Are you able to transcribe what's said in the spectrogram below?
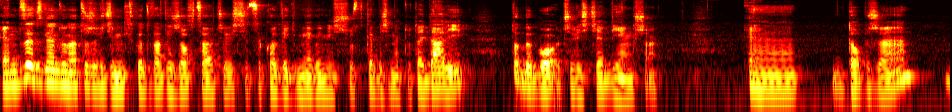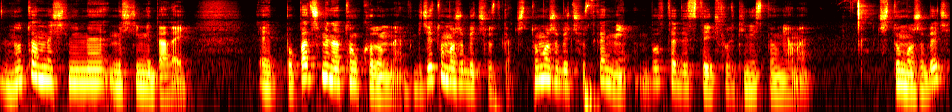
Em, Ze względu na to, że widzimy tylko dwa wieżowce, oczywiście cokolwiek innego niż szóstkę byśmy tutaj dali, to by było oczywiście większe. E, dobrze, no to myślimy, myślimy dalej. E, popatrzmy na tą kolumnę. Gdzie tu może być szóstka? Czy tu może być szóstka? Nie, bo wtedy z tej czwórki nie spełniamy. Czy tu może być?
